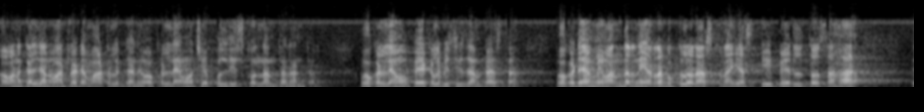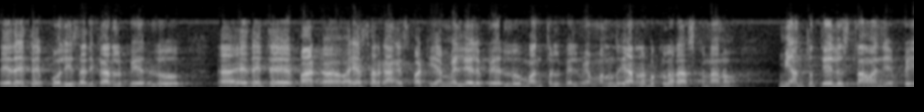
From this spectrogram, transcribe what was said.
పవన్ కళ్యాణ్ మాట్లాడే మాటలకు కానీ ఒకళ్ళేమో చెప్పులు తీసుకొని అంటారంటారు ఒకళ్ళేమో పేకల బిసికి చంపేస్తా ఒకడేమో మేమందరినీ ఎర్రబుక్కులో రాసుకున్న. ఎస్పీ పేర్లతో సహా ఏదైతే పోలీస్ అధికారుల పేర్లు ఏదైతే పాట వైఎస్ఆర్ కాంగ్రెస్ పార్టీ ఎమ్మెల్యేల పేర్లు మంత్రుల పేర్లు మేమందరూ ఎర్రబుక్కులో రాసుకున్నాను. మీ అంతు తేలుస్తామని చెప్పి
